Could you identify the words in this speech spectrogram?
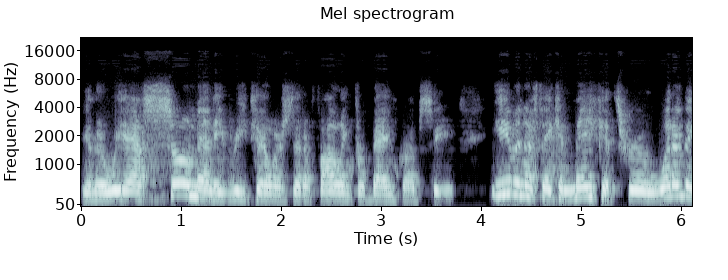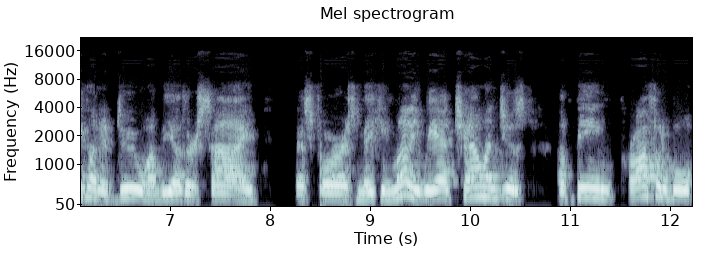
You know, we have so many retailers that are filing for bankruptcy. Even if they can make it through, what are they going to do on the other side as far as making money? We had challenges of being profitable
